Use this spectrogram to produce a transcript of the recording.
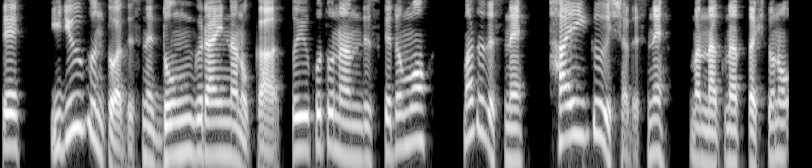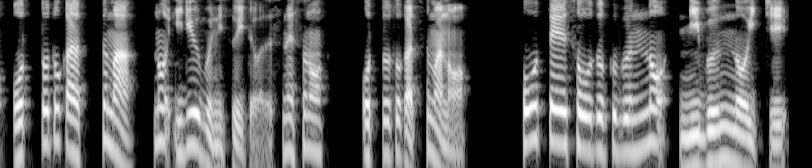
で、遺留分とはですね、どんぐらいなのかということなんですけども、まずですね、配偶者ですね、まあ、亡くなった人の夫とか妻の遺留分についてはですね、その夫とか妻の法定相続分の2分の1、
